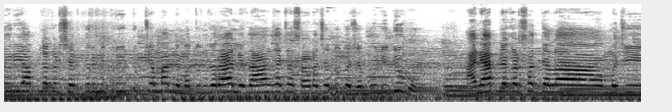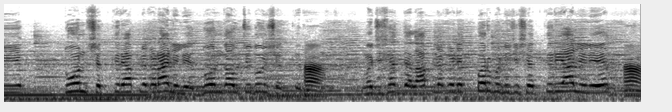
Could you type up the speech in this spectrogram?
तरी आपल्याकडे शेतकरी मित्र युट्यूबच्या माध्यमातून जर आले तर अंगाच्या साडाच्या दुधाच्या बोली देऊ भाऊ. आणि आपल्याकडे सध्याला म्हणजे एक दोन शेतकरी आपल्याकडे आलेले आहेत दोन गावचे दोन शेतकरी. हा. म्हणजे सध्याला आपल्याकडे परभणीचे शेतकरी आलेले आहेत. हा.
